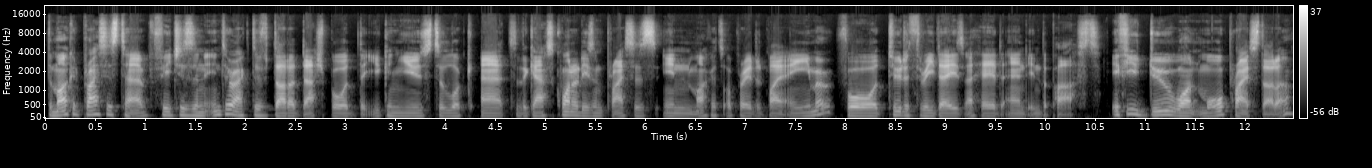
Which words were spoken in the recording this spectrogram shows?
The Market Prices tab features an interactive data dashboard that you can use to look at the gas quantities and prices in markets operated by AEMO for two to three days ahead and in the past. If you do want more price data,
